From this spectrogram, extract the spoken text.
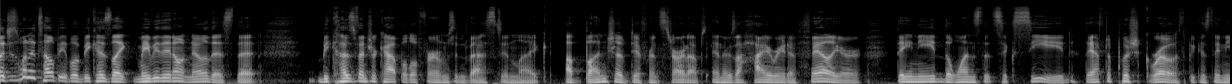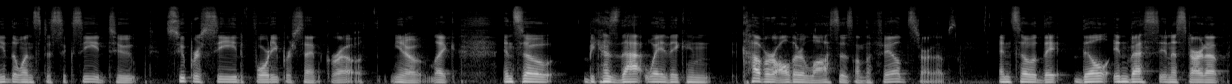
I just want to tell people because, like, maybe they don't know this that because venture capital firms invest in like a bunch of different startups and there's a high rate of failure, they need the ones that succeed. They have to push growth because they need the ones to succeed to supersede 40% growth. You know, like, and so because that way they can cover all their losses on the failed startups. And so they they'll invest in a startup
